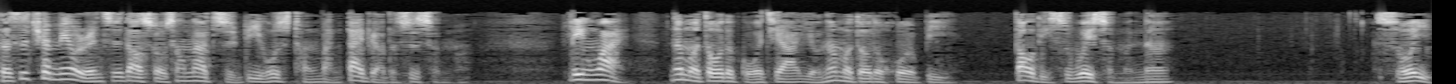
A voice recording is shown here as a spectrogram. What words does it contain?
可是却没有人知道手上那纸币或是铜板代表的是什么。另外，那么多的国家有那么多的货币，到底是为什么呢？所以，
